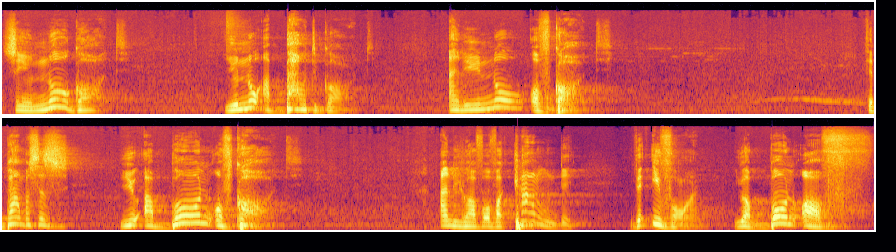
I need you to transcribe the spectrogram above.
So you know God, you know about God, and you know of God. The Bible says, You are born of God, and you have overcome the evil one. You are born of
